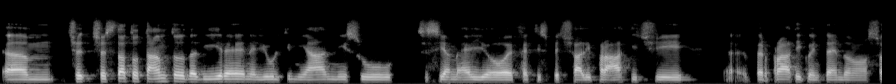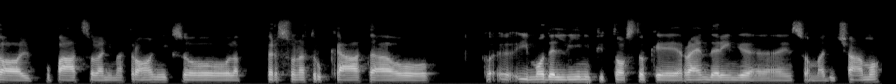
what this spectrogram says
Um, c'è, c'è stato tanto da dire negli ultimi anni su se sia meglio effetti speciali pratici, eh, per pratico intendono, non so, il pupazzo, l'animatronics o la persona truccata o eh, i modellini piuttosto che rendering, eh, insomma, diciamo,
